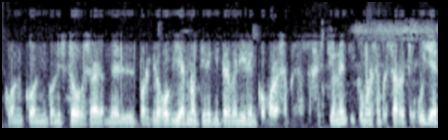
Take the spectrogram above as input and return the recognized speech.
Con, con, con esto, o sea, el, porque el gobierno tiene que intervenir en cómo las empresas se gestionen y cómo las empresas retribuyen.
